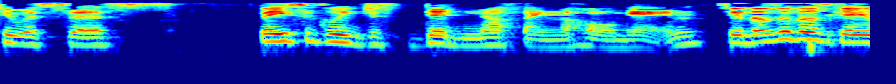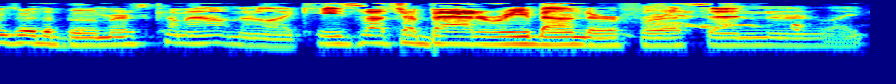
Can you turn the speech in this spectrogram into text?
2 assists, basically just did nothing the whole game. See, those are those games where the boomers come out and they're like, he's such a bad rebounder for a center. Like,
